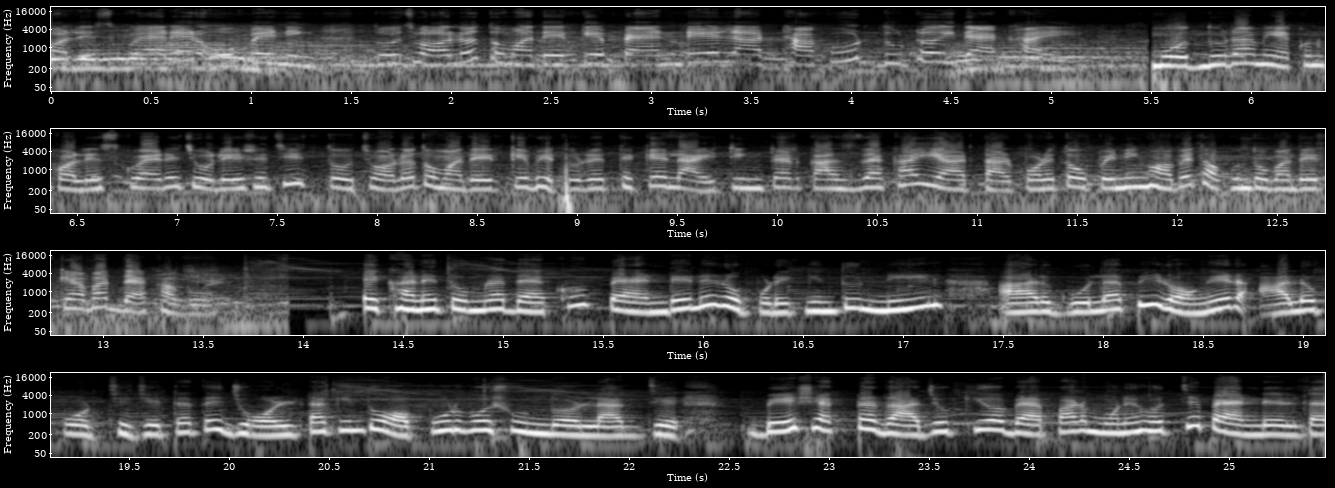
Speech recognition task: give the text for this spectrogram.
কলেজ স্কোয়ারের ওপেনিং। তো চলো তোমাদেরকে প্যান্ডেল আর ঠাকুর দুটোই দেখাই। বন্ধুরা, আমি এখন কলেজ স্কোয়ারে চলে এসেছি। তো চলো তোমাদেরকে ভেতরের থেকে লাইটিংটার কাজ দেখাই, আর তারপরে তো ওপেনিং হবে, তখন তোমাদেরকে আবার দেখাবো। এখানে তোমরা দেখো প্যান্ডেলের ওপরে কিন্তু নীল আর গোলাপি রঙের আলো পড়ছে, যেটাতে জলটা কিন্তু অপূর্ব সুন্দর লাগছে। বেশ একটা রাজকীয় ব্যাপার মনে হচ্ছে প্যান্ডেলটা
